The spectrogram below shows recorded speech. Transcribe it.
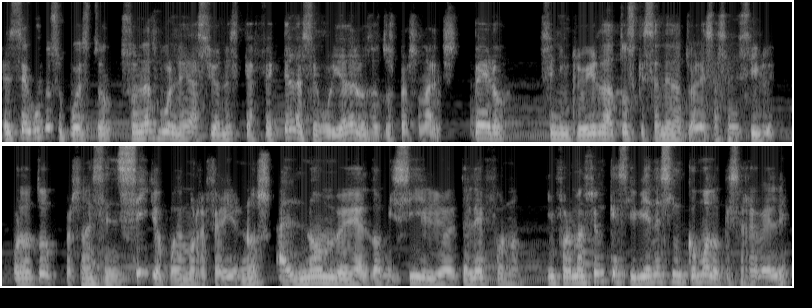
El segundo supuesto son las vulneraciones que afecten la seguridad de los datos personales, pero sin incluir datos que sean de naturaleza sensible. Por dato personal sencillo podemos referirnos al nombre, al domicilio, el teléfono, información que si bien es incómodo que se revele,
